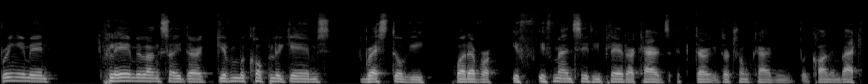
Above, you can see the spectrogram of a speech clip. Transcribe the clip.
Bring him in, play him alongside there, give him a couple of games, rest Dougie, whatever. If if Man City play their cards, their, their trump card and call him back,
